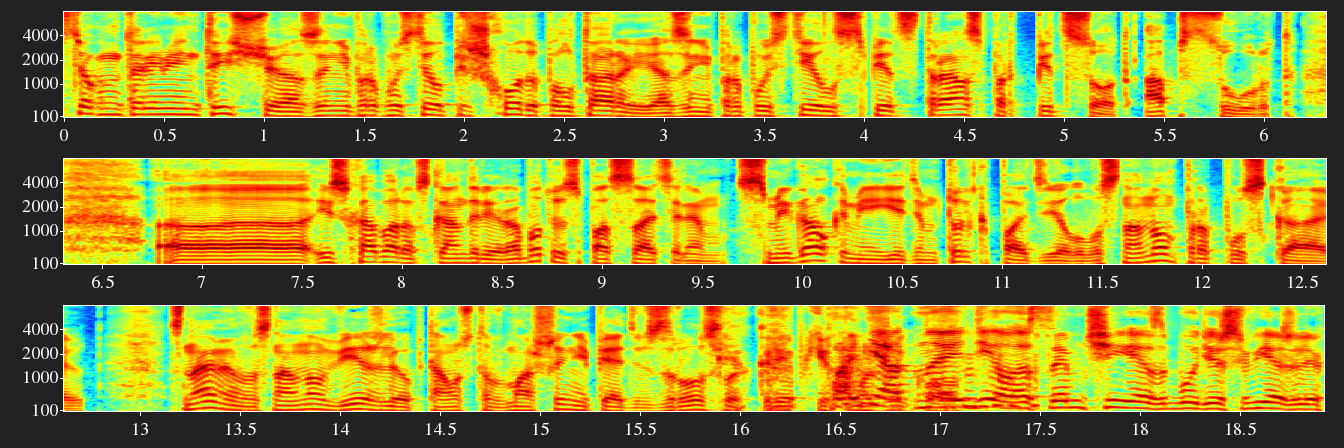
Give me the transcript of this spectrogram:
непристегнутый ремень тысячу, а за не пропустил пешехода полторы, а за не пропустил спецтранспорт 500. Абсурд. Э, из Хабаровска, Андрей, работаю спасателем. С мигалками едем только по делу. В основном пропускают. С нами в основном вежливо, потому что в машине пять взрослых крепких Понятное мужиков. дело, с МЧС будешь вежлив,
